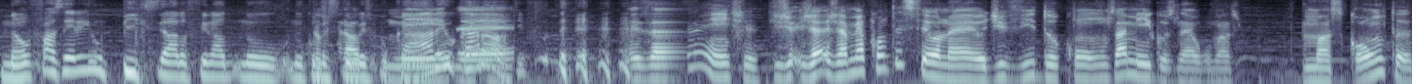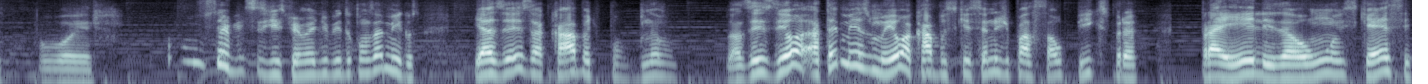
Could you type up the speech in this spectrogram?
não fazerem um pix lá no final, no, no começo no do mês pro cara e o cara, é... ó, te fuder. Exatamente. Já, já me aconteceu, né? Eu divido com uns amigos, né? Algumas umas contas, tipo, uns serviços de streaming eu divido com os amigos. E às vezes acaba, tipo, não, às vezes eu, até mesmo eu acabo esquecendo de passar o pix pra, para eles, ou um esquece,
